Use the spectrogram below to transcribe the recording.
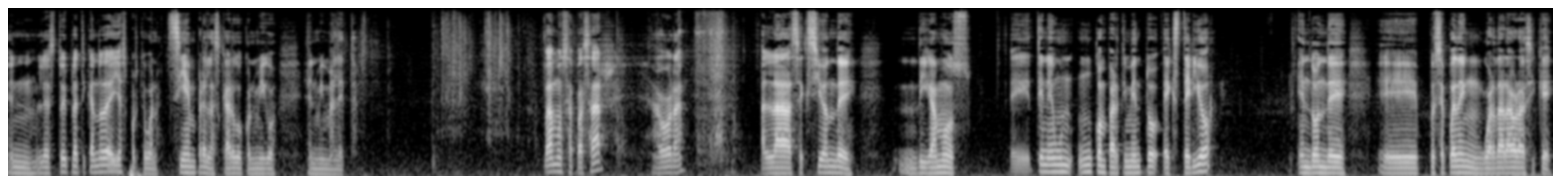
en, le estoy platicando de ellas porque bueno, siempre las cargo conmigo en mi maleta. Vamos a pasar ahora a la sección de digamos, eh, tiene un, un, compartimento exterior en donde eh, pues se pueden guardar ahora así que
